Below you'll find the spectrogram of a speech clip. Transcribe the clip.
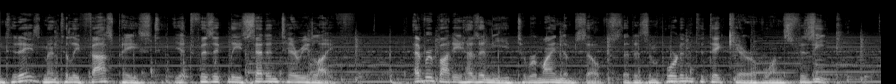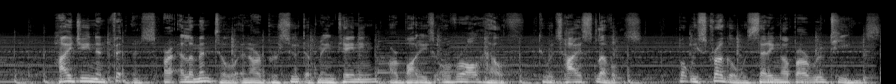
In today's mentally fast-paced yet physically sedentary life, everybody has a need to remind themselves that it's important to take care of one's physique. Hygiene and fitness are elemental in our pursuit of maintaining our body's overall health to its highest levels, but we struggle with setting up our routines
